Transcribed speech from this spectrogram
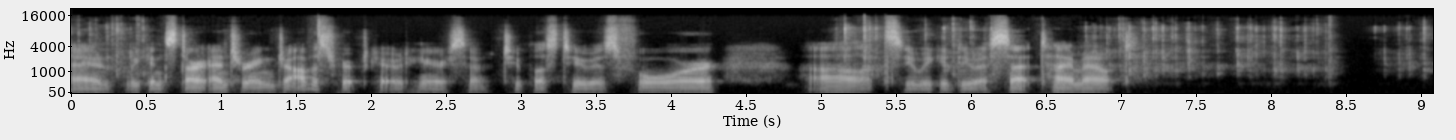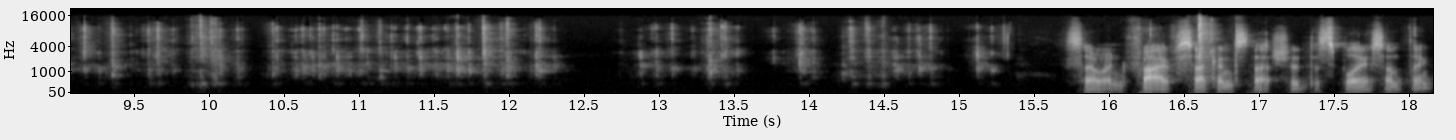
and we can start entering JavaScript code here. So 2 plus 2 is 4. Uh, let's see, we could do a set timeout. So in five seconds that should display something.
